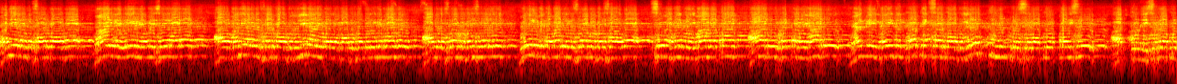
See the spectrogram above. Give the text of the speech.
மதியழகர் சார்பாக மாநில இளைஞர் எம்மை செயலாளர் அவர் மதியழகர் சார்பாக வெள்ளி வழங்க காத்து கொண்டிருக்கிறார்கள் அவர்கள சிறப்பு பரிசுகளையும் மேலும் இந்த மாநில சிறப்பு பரிசாக சிவகங்கை மாவட்டம் ஆறு வட்டமை ஆறு நன்மை மைதன் கார்த்திக் சார்பாக இருபத்தி ஒன்று சிறப்பு பரிசு அத்துணை சிறப்பு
